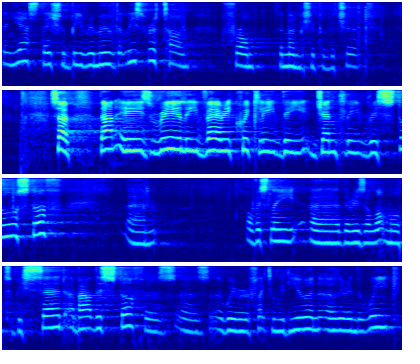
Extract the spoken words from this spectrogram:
then yes, they should be removed, at least for a time, from the membership of the church. So that is really very quickly the gently restore stuff. Um, obviously, uh, there is a lot more to be said about this stuff, as, as we were reflecting with Ewan earlier in the week.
